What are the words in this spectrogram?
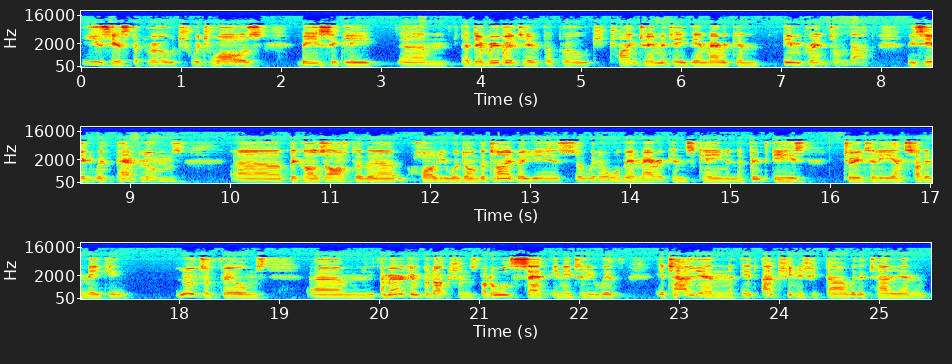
easiest approach, which was basically um, a derivative approach, trying to imitate the American imprint on that. We see it with peplums, uh, because after the Hollywood on the Tiber years, so when all the Americans came in the 50s to Italy and started making loads of films, um, American productions, but all set in Italy with Italian, at Cinecittà, with Italian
